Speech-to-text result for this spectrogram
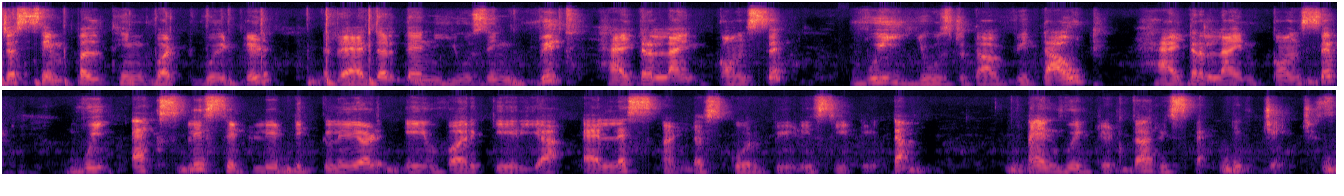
Just simple thing what we did rather than using with header line concept, we used the without header line concept. We explicitly declared a work area ls underscore bdc data and we did the respective changes.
